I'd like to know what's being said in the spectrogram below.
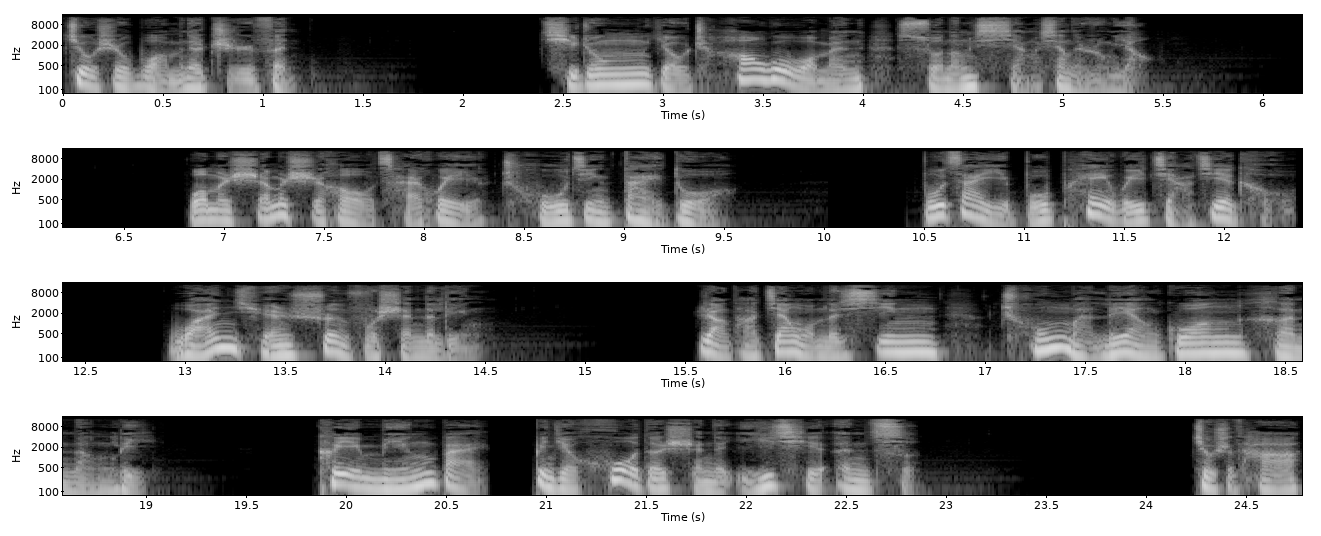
就是我们的职分。其中有超过我们所能想象的荣耀。我们什么时候才会除尽怠惰，不再以不配为假借口，完全顺服神的灵，让他将我们的心充满亮光和能力，可以明白并且获得神的一切恩赐，就是他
